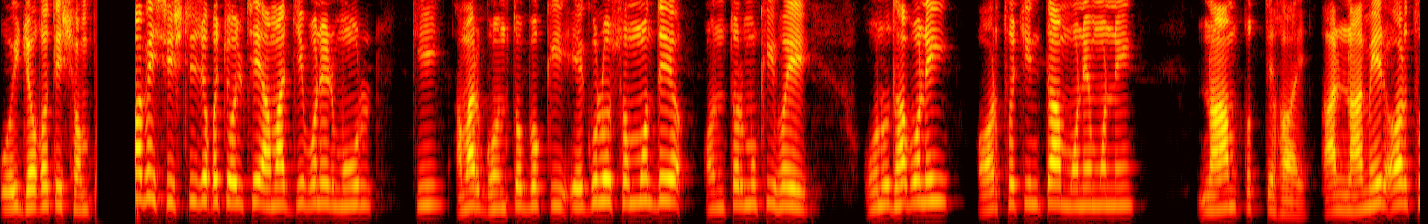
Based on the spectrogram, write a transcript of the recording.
ওই জগতে সম্পর্কভাবে সৃষ্টি জগৎ চলছে? আমার জীবনের মূল কি? আমার গন্তব্য কি? এগুলো সম্বন্ধে অন্তর্মুখী হয়ে অনুধাবনেই অর্থচিন্তা মনে মনে নাম করতে হয়। আর নামের অর্থ,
